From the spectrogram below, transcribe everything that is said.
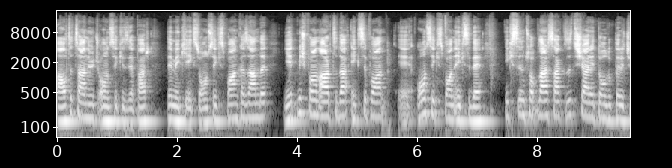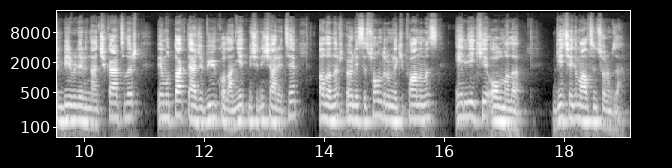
6 tane 3 18 yapar. Demek ki eksi 18 puan kazandı. 70 puan artı da eksi puan e, 18 puan eksi de ikisini toplarsak zıt işaretli oldukları için birbirlerinden çıkartılır. Ve mutlak derece büyük olan 70'in işareti alınır. Öyleyse son durumdaki puanımız 52 olmalı. Geçelim 6. sorumuza.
